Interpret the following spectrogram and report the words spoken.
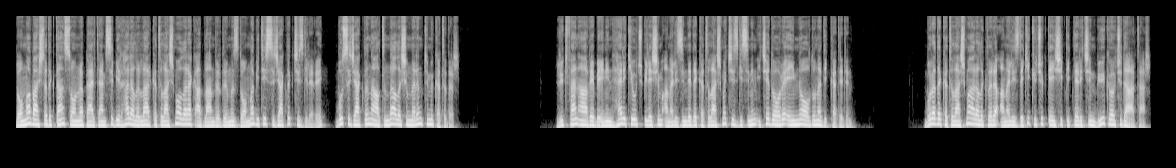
Donma başladıktan sonra peltemsi bir hal alırlar katılaşma olarak adlandırdığımız donma bitiş sıcaklık çizgileri, bu sıcaklığın altında alaşımların tümü katıdır. Lütfen A ve B'nin her iki uç bileşim analizinde de katılaşma çizgisinin içe doğru eğimli olduğuna dikkat edin. Burada katılaşma aralıkları analizdeki küçük değişiklikler için büyük ölçüde artar.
